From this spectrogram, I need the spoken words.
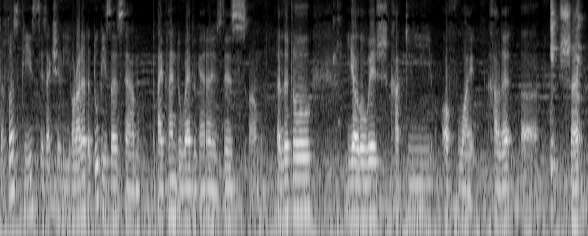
the first piece is actually, or rather the two pieces that I'm, I plan to wear together is this um, a little yellowish khaki off-white colored uh, shirt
